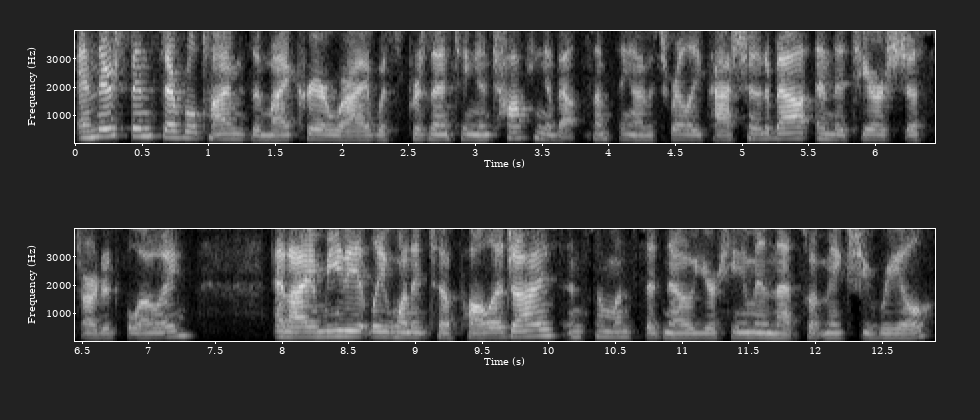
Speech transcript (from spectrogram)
And there's been several times in my career where I was presenting and talking about something I was really passionate about, and the tears just started flowing. And I immediately wanted to apologize. And someone said, No, you're human. That's what makes you real.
